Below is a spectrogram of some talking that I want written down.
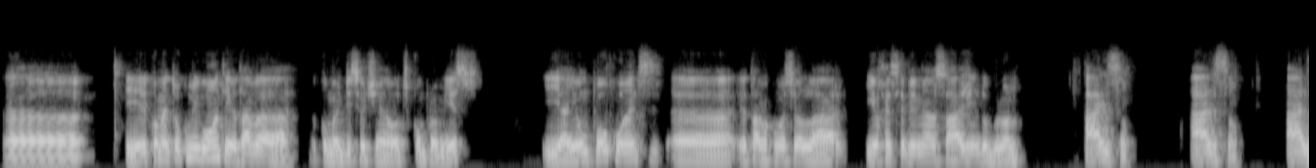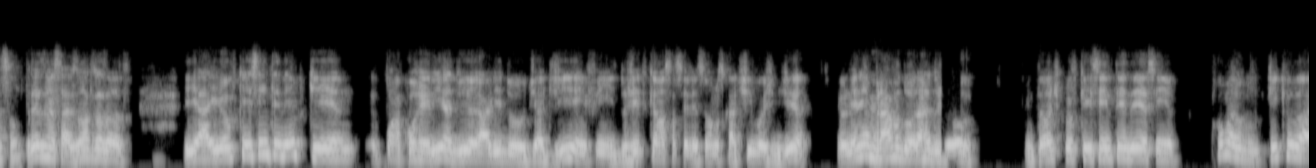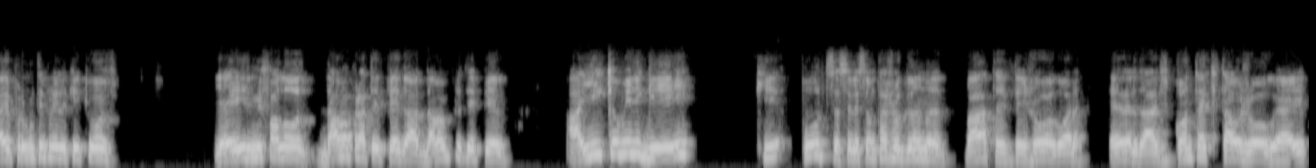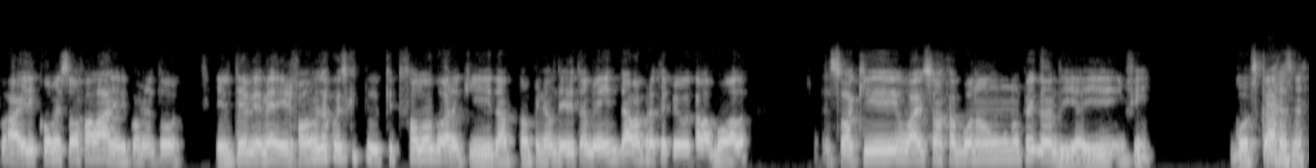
Uh, e ele comentou comigo ontem, eu estava, como eu disse, eu tinha outros compromissos, e aí um pouco antes uh, eu estava com meu celular e eu recebi mensagem do Bruno. Alisson, Alisson, Alisson, três mensagens, uma atrás da outra. E aí eu fiquei sem entender, porque com a correria de, ali do dia a dia, enfim, do jeito que a nossa seleção nos cativa hoje em dia, eu nem lembrava do horário do jogo. Então, tipo, eu fiquei sem entender, assim, como o que que eu... aí eu perguntei para ele o que que houve. E aí ele me falou, dava para ter pegado, dava para ter pego. Aí que eu me liguei que, putz, a seleção tá jogando, bata, tem jogo agora. É verdade. Quanto é que tá o jogo? Aí, aí ele começou a falar, né? Ele comentou. Ele teve, ele falou a mesma coisa que tu, que tu falou agora, que na, na opinião dele também dava para ter pego aquela bola, só que o Alisson acabou não, não pegando. E aí, enfim, gol dos caras, é. né?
